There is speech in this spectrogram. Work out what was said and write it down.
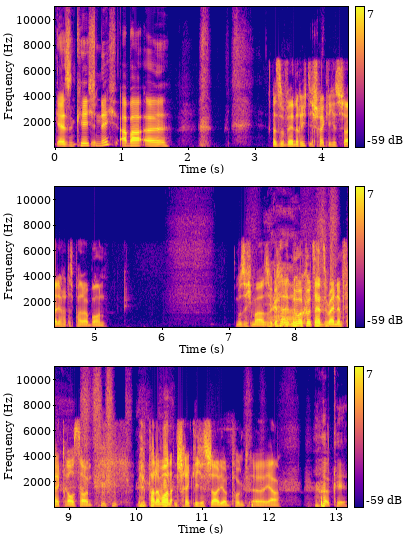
Gelsenkirchen nicht, aber äh, also wer ein richtig schreckliches Stadion hat, ist Paderborn. Muss ich mal sogar Ja. nur mal kurz als Random Fact raushauen. Paderborn hat ein schreckliches Stadion, Punkt. Äh, ja. Okay.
